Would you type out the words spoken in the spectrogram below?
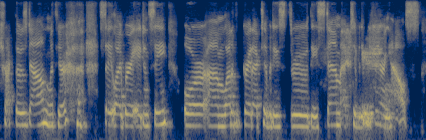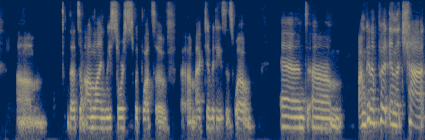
track those down with your state library agency or um, a lot of great activities through the STEM Activity Clearinghouse. Um, that's an online resource with lots of um, activities as well. And um, I'm going to put in the chat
